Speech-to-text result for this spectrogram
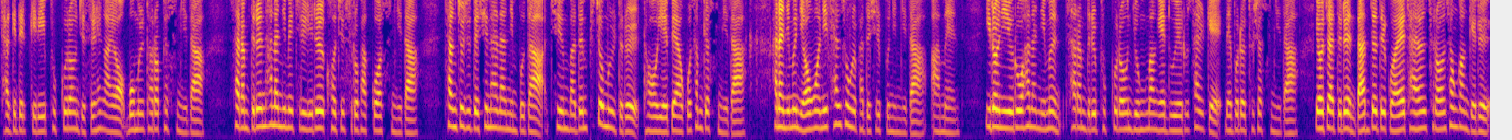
자기들끼리 부끄러운 짓을 행하여 몸을 더럽혔습니다. 사람들은 하나님의 진리를 거짓으로 바꾸었습니다. 창조주 대신 하나님보다 지음받은 피조물들을 더 예배하고 섬겼습니다. 하나님은 영원히 찬송을 받으실 분입니다. 아멘. 이런 이유로 하나님은 사람들을 부끄러운 욕망의 노예로 살게 내버려 두셨습니다. 여자들은 남자들과의 자연스러운 성관계를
